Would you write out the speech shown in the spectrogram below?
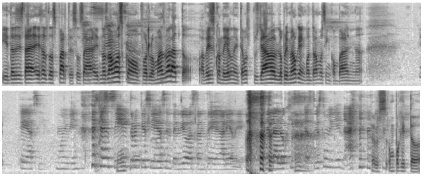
Y entonces está esas dos partes, o sea, nos vamos como por lo más barato, a veces cuando ya lo necesitamos, pues ya lo primero que encontramos sin comparar ni nada. Eh, así, muy bien. sí, creo que sí has entendido bastante área de, la logística. Pues, un poquito.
